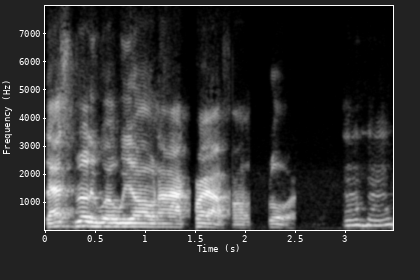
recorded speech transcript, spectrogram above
that's really where we own our craft on the floor. Mm-hmm.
